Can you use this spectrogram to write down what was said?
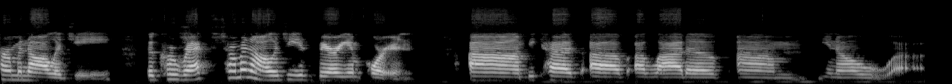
terminology. The correct terminology is very important um, because of a lot of, um, you know, uh,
